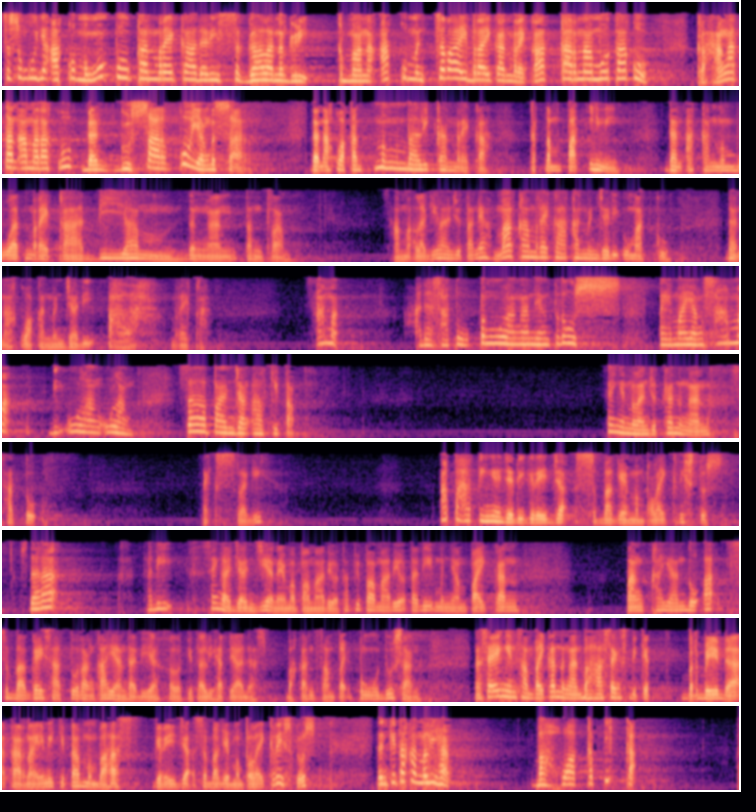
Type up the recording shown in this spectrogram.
Sesungguhnya aku mengumpulkan mereka dari segala negeri. Ke mana aku mencerai beraikan mereka karena murkaku. Kehangatan amarahku dan gusarku yang besar. Dan aku akan mengembalikan mereka ke tempat ini. Dan akan membuat mereka diam dengan tentram. Sama lagi lanjutannya, maka mereka akan menjadi umatku dan aku akan menjadi Allah mereka. Sama, ada satu pengulangan yang terus, tema yang sama diulang-ulang sepanjang Alkitab. Saya ingin melanjutkan dengan satu teks lagi. Apa artinya jadi gereja sebagai mempelai Kristus? Saudara, tadi saya nggak janjian ya sama Pak Mario, tapi Pak Mario tadi menyampaikan rangkaian doa sebagai satu rangkaian tadi ya, kalau kita lihat ya ada bahkan sampai pengudusan. Nah saya ingin sampaikan dengan bahasa yang sedikit berbeda karena ini kita membahas gereja sebagai mempelai Kristus. Dan kita akan melihat bahwa ketika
